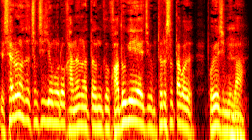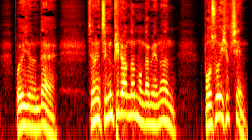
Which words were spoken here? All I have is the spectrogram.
이제 새로운 어떤 정치 지형으로 가는 어떤 그 과도기에 지금 들었었다고 보여집니다. 음. 보여지는데 저는 지금 필요한 건 뭔가면은 보수의 혁신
